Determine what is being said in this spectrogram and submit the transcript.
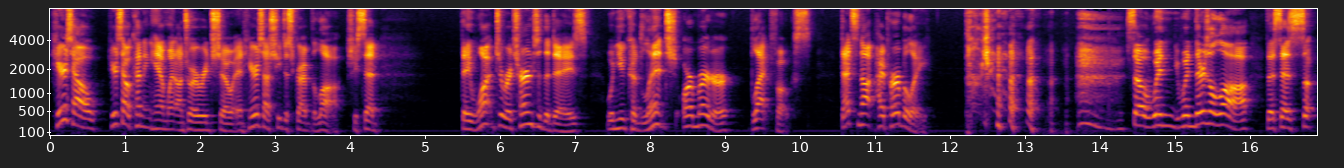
Here's how here's how Cunningham went on Joy Reid's show, and here's how she described the law. She said, "They want to return to the days when you could lynch or murder black folks. That's not hyperbole." so when when there's a law that says so,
